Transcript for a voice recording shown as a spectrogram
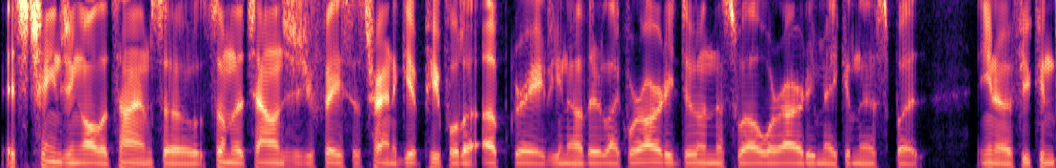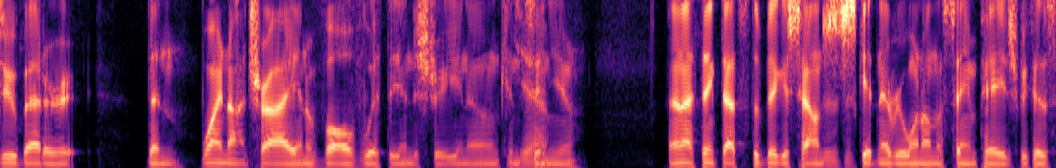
it's changing all the time. So some of the challenges you face is trying to get people to upgrade. You know, they're like, we're already doing this well, we're already making this, but you know, if you can do better, then why not try and evolve with the industry, you know, and continue. And I think that's the biggest challenge is just getting everyone on the same page because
